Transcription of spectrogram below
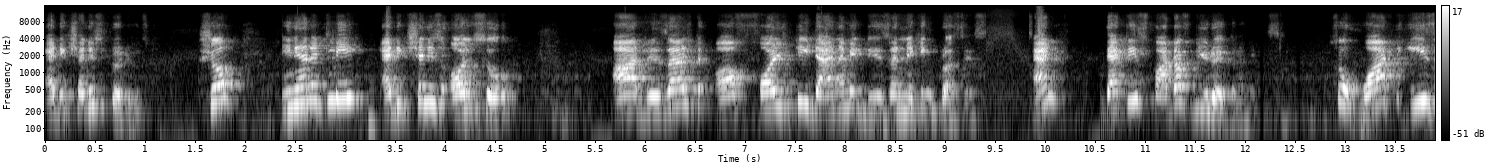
addiction is produced. So inherently addiction is also a result of faulty dynamic decision making process. And that is part of neuroeconomics. So what is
